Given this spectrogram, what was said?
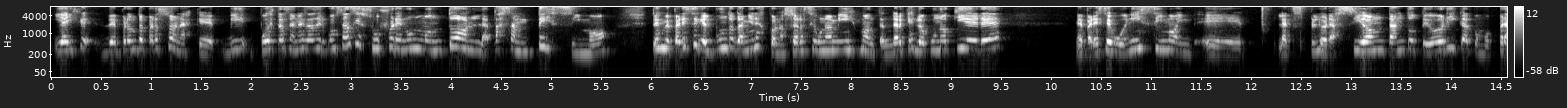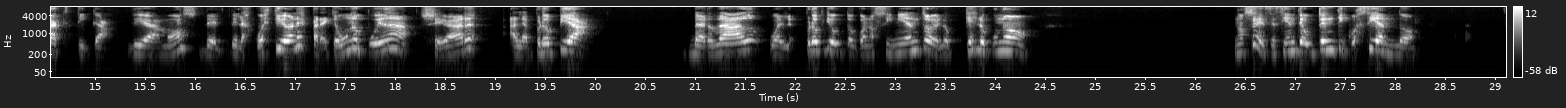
Y hay de pronto personas que, puestas en esas circunstancias, sufren un montón, la pasan pésimo. Entonces me parece que el punto también es conocerse uno mismo, entender qué es lo que uno quiere. Me parece buenísimo eh, la exploración tanto teórica como práctica, digamos, de, de las cuestiones para que uno pueda llegar a la propia verdad o al propio autoconocimiento de lo que es lo que uno, no sé, se siente auténtico haciendo.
